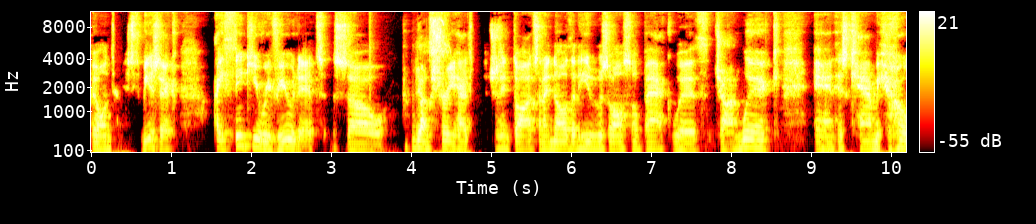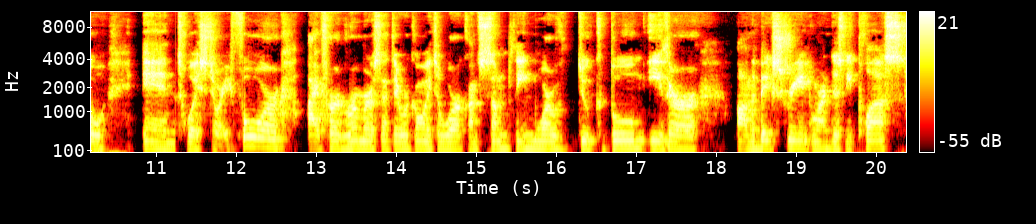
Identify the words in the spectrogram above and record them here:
Bill and Teddy's Music. I think you reviewed it, so yes. I'm sure you had interesting thoughts. And I know that he was also back with John Wick and his cameo in Toy Story 4. I've heard rumors that they were going to work on something more of Duke Boom, either on the big screen or on Disney Plus.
